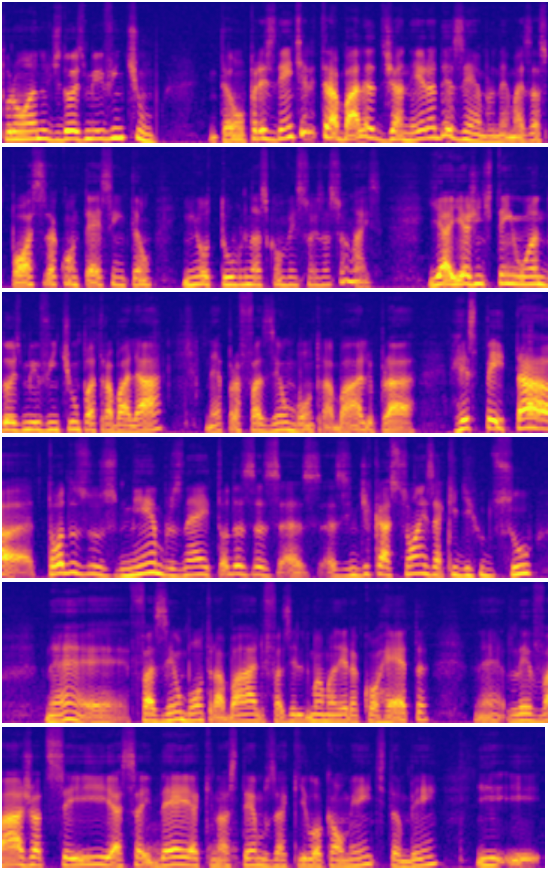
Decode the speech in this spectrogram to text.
para o ano de 2021. Então, o presidente ele trabalha de janeiro a dezembro, né? mas as posses acontecem então em outubro nas convenções nacionais. E aí a gente tem o ano 2021 para trabalhar, né? para fazer um bom trabalho, para respeitar todos os membros né, e todas as, as, as indicações aqui de Rio do Sul, né, é, fazer um bom trabalho, fazer ele de uma maneira correta, né, levar a JCI, essa ideia que nós temos aqui localmente também, e, e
